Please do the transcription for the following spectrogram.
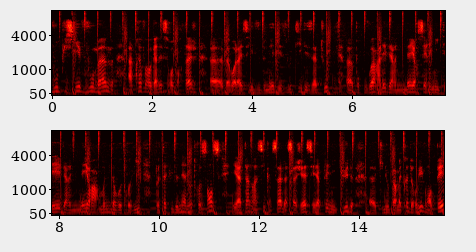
vous puissiez vous-même, après avoir regardé ce reportage, euh, ben voilà, essayer de vous donner des outils, des atouts euh, pour pouvoir aller vers une meilleure sérénité, vers une meilleure harmonie dans votre vie, peut-être lui donner un autre sens et atteindre ainsi comme ça la sagesse et la plénitude euh, qui nous permettrait de revivre en paix,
